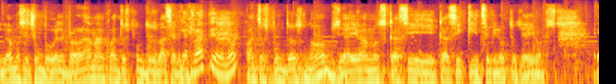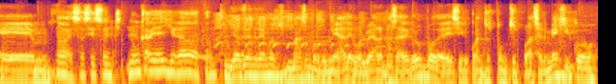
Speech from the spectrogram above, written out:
Lo hemos hecho un poco en el programa. ¿Cuántos puntos va a ser? Qué rápido, ¿no? ¿Cuántos puntos? No, pues ya llevamos casi, casi 15 minutos. Ya llevamos. Eh, No, eso sí es un... Nunca había llegado a tanto. ya tendremos más oportunidad de volver a repasar el grupo, de decir cuántos puntos puede hacer México.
